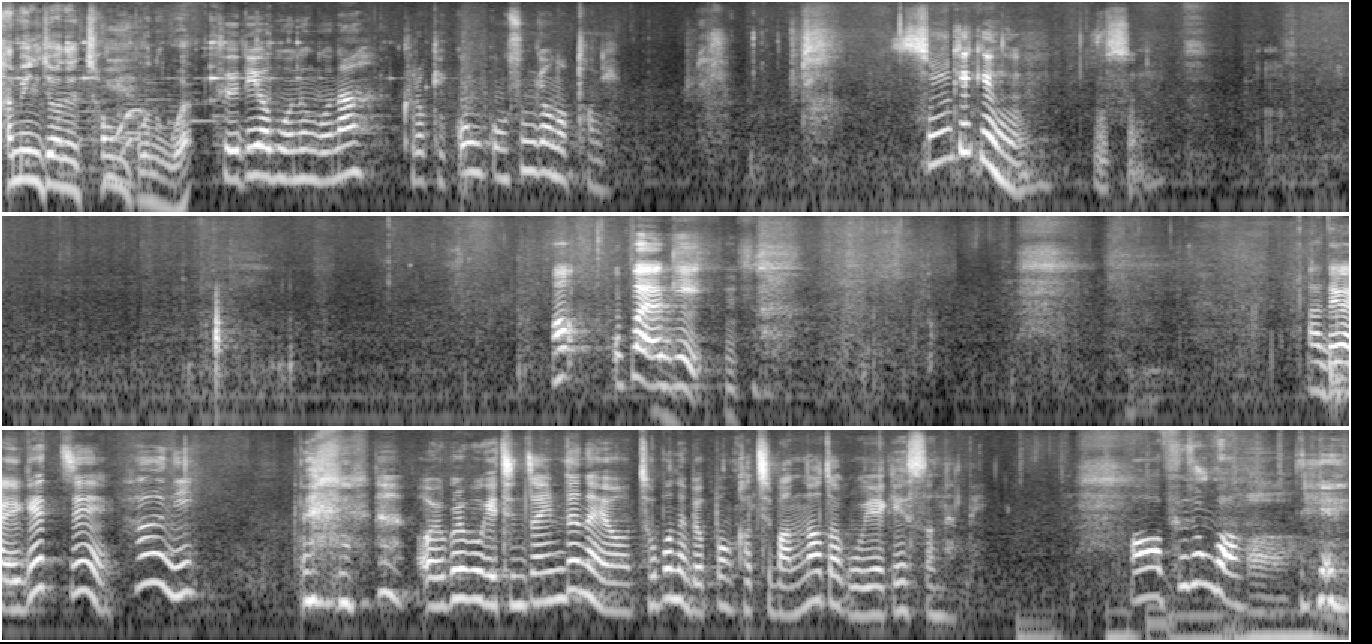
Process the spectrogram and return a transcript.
3일 전에 처음 보는 거야? 드디어 보는구나. 그렇게 꽁꽁 숨겨놓더니. 숨기기는 무슨? 어, 오빠 여기. 아, 내가 얘기했지. 하은이. 얼굴 보기 진짜 힘드네요. 저번에 몇 번 같이 만나자고 얘기했었는데. 아 표정 봐. 아, 네.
